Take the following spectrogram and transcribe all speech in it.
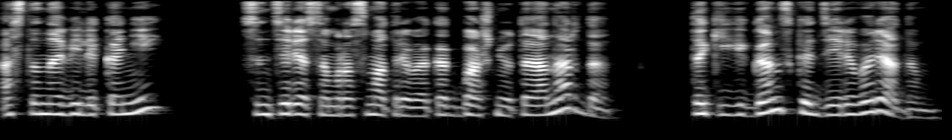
Остановили коней, с интересом рассматривая как башню Теонарда, так и гигантское дерево рядом.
